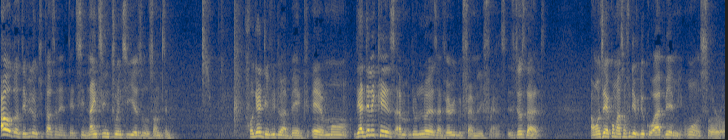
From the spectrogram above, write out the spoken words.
How old was Davido in 2013? 19, 20 years old, something. Forget Davido, I beg. Eh, more. The Adelekes, um, the lawyers are very good family friends. It's just that I want to come myself for Davido kò wá bẹ̀ mí, wọ́n sọ̀rọ̀,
